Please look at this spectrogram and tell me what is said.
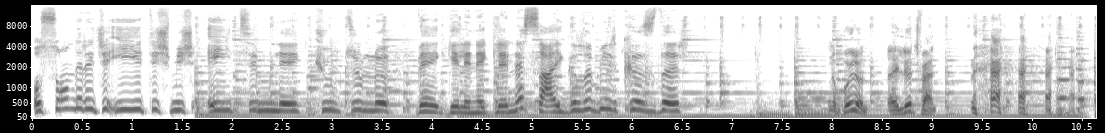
O son derece iyi yetişmiş, eğitimli, kültürlü ve geleneklerine saygılı bir kızdır. Buyurun, e, lütfen.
